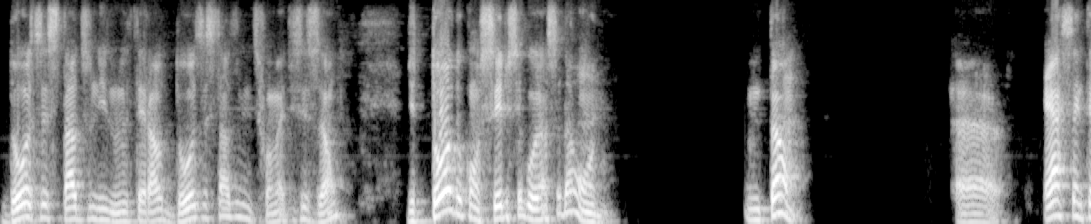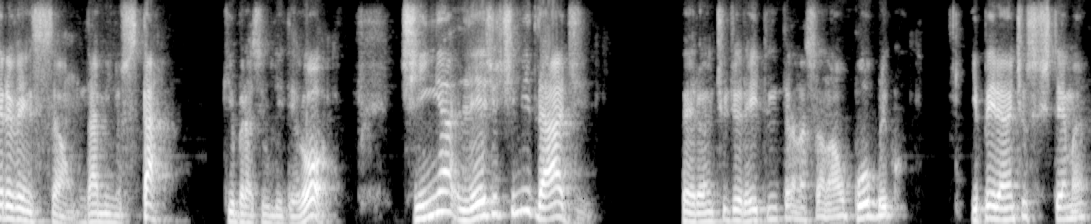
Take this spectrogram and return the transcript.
dos Estados Unidos, literal dos Estados Unidos, foi uma decisão de todo o Conselho de Segurança da ONU. Então, eh, essa intervenção da MINUSTAH, que o Brasil liderou, tinha legitimidade perante o direito internacional público e perante o sistema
